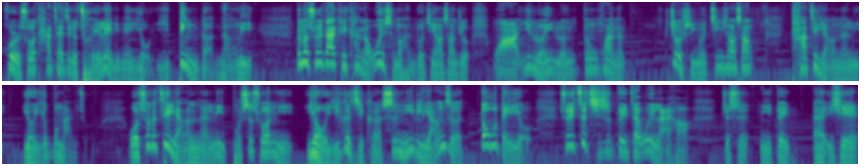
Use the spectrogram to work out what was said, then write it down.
或者说他在这个垂类里面有一定的能力。那么，所以大家可以看到，为什么很多经销商就哇一轮一轮更换呢？就是因为经销商他这两个能力有一个不满足。我说的这两个能力，不是说你有一个即可，是你两者都得有。所以这其实对在未来哈，就是你对呃一些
